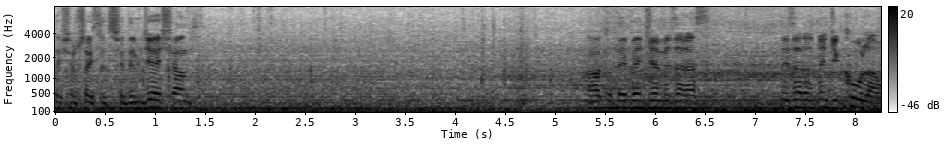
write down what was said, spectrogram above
1670. O, tutaj będziemy zaraz. Tutaj zaraz będzie kulał.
